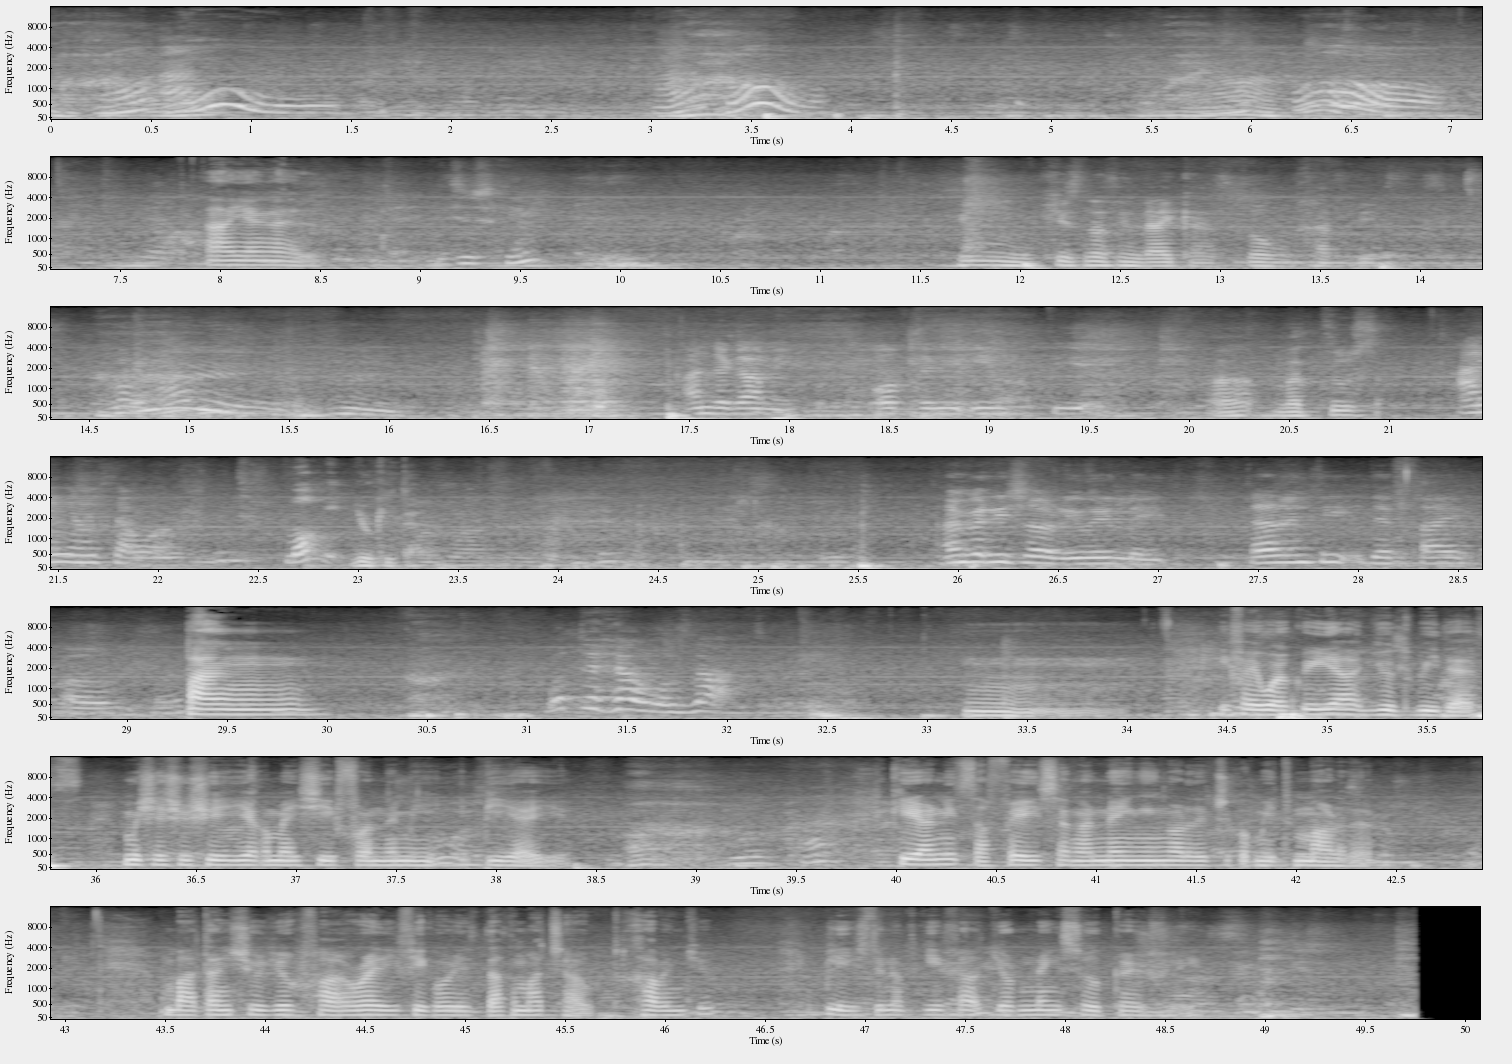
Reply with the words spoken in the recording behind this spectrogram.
Oh. Oh. Oh. Ah, yan nga. This is him? Hmm, he's nothing like us. Don't have this. Anjagami of the Imperial. Ah, Matsuda. I know someone. Mogi. Ukita. I'm very sorry, very late. Currently, the five of. Pang. What the hell was that? Hmm. If I were Kira, you'd be dead. Mr. Sushi shift from the PA. Kira needs a face and a name in order to commit murder. But I'm sure you've already figured that much out, haven't you? Please do not give out your name so carefully.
